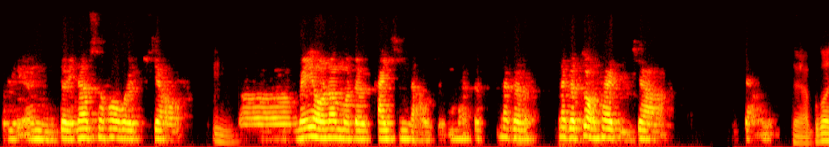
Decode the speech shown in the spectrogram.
所以，嗯，对，那时候会比较，嗯，呃，没有那么的开心啦，我觉得那个那个那个状态底下，这样。对啊，不过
